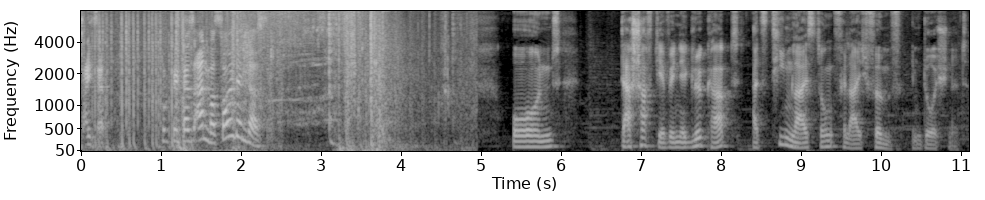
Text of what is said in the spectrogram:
Scheiße! Guckt euch das an, was soll denn das? Und da schafft ihr, wenn ihr Glück habt, als Teamleistung vielleicht 5 im Durchschnitt.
